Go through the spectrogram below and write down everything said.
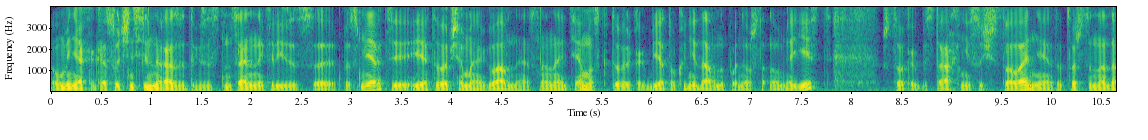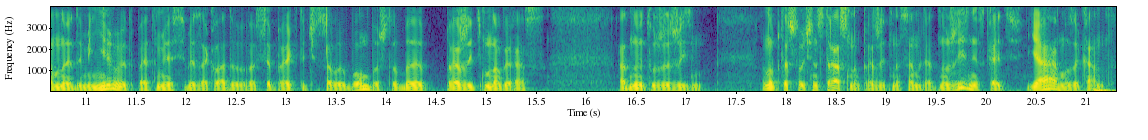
у меня как раз очень сильно развит экзистенциальный кризис по смерти, и это вообще моя главная основная тема, с которой как бы я только недавно понял, что она у меня есть, что как бы страх несуществования — это то, что надо мной доминирует, поэтому я себе закладываю во все проекты часовую бомбу, чтобы прожить много раз одну и ту же жизнь. Ну, потому что очень страшно прожить, на самом деле, одну жизнь и сказать, я музыкант.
